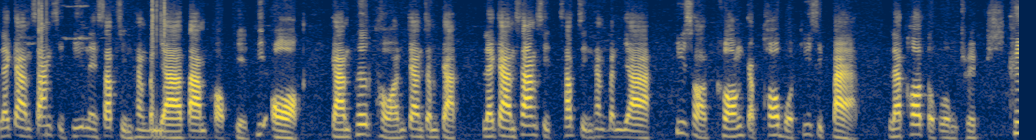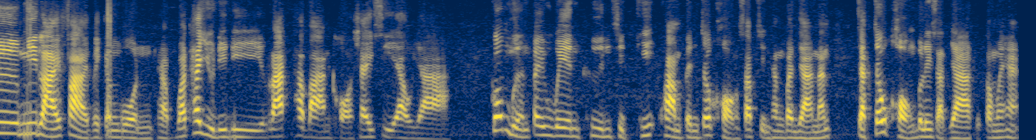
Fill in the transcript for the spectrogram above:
และการสร้างสิทธิในทรัพย์สินทางปัญญาตามขอบเขตที่ออก การเพิกถอนการจำกัด และการสร้างสิทธิทรัพย์สินทางปัญญา ที่สอดคล้องกับข้อบทที่ 18 และข้อตกลง TRIPS คือมีหลายฝ่ายไปกังวลครับว่าถ้าอยู่ดีๆ รัฐบาลขอใช้ CL ยาก็เหมือนไปเวนคืนสิทธิความเป็นเจ้าของทรัพย์สินทางปัญญานั้น จากเจ้าของบริษัทยาถูกต้องไหมฮะ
